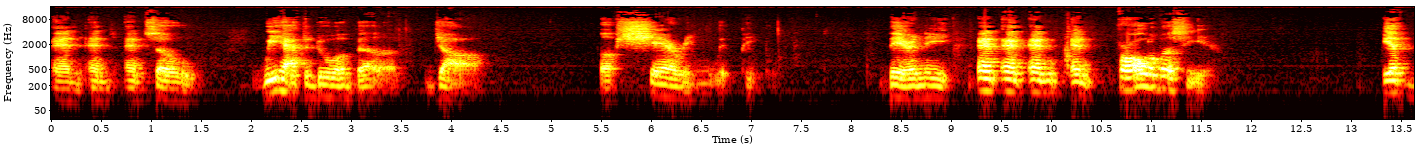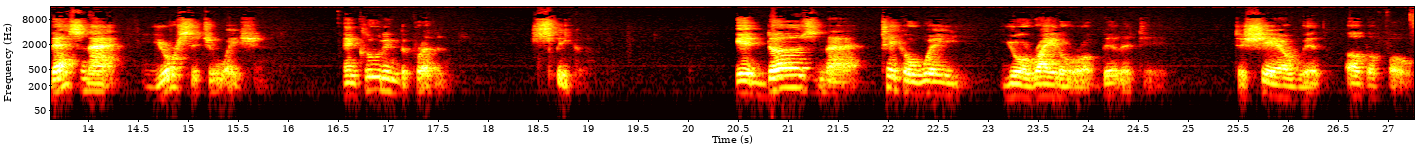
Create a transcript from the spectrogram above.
And and and so we have to do a better job of sharing with people their need. And and and and for all of us here, if that's not your situation, including the present speaker, it does not take away your right or ability to share with other folk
